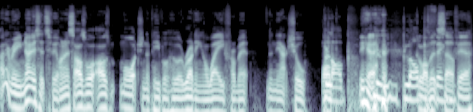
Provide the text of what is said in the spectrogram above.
I didn't really notice it to be honest. I was I was more watching the people who were running away from it than the actual blob, Yeah. bluey blob, thing. itself. Yeah.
